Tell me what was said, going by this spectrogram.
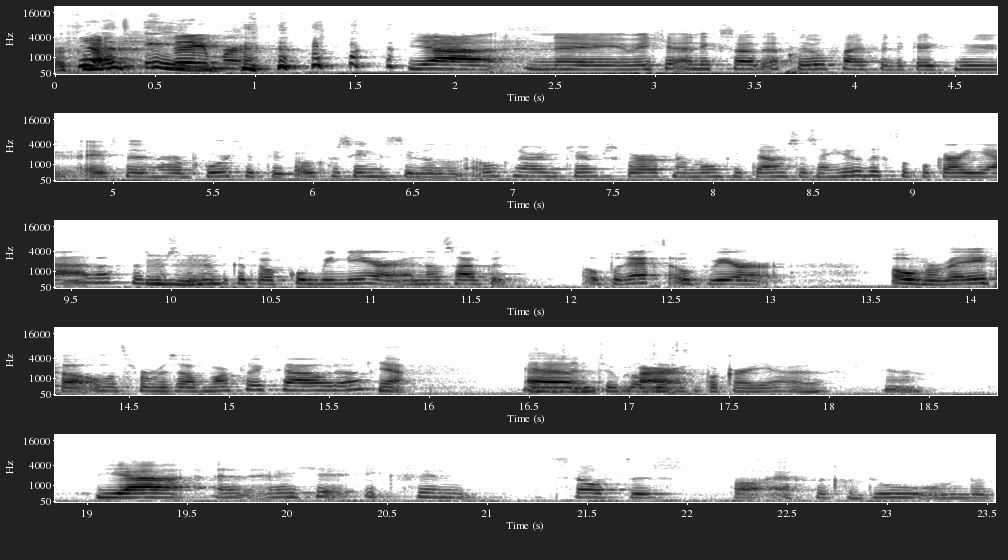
argument 1. Nee, maar... Ja, nee, weet je, en ik zou het echt heel fijn vinden. Kijk, nu heeft haar broertje natuurlijk ook gezien, dus die wil dan ook naar de Jump Square of naar Monkey Town. Ze zijn heel dicht op elkaar jarig, dus misschien Mhm. dat ik het wel combineer. En dan zou ik het oprecht ook weer overwegen om het voor mezelf makkelijk te houden. Ja, die zijn Ehm, natuurlijk wel dicht op elkaar jarig. Ja. Ja, en weet je, ik vind het zelf dus wel echt een gedoe om dat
